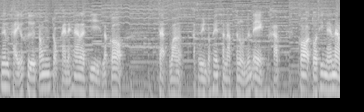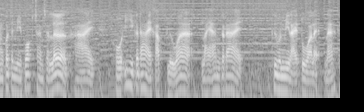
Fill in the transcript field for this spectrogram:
เงื่อนไขก็คือต้องจบภายใน 5 นาที แล้วก็จัดวางอัศวินประเภทสนับสนุนนั่นเองนะครับ ก็ตัวที่แนะนำก็จะมีพวกชันเชลเลอร์คายโคอี้ก็ได้ครับ หรือว่าไลอันก็ได้ คือมันมีหลายตัวแหละนะแท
